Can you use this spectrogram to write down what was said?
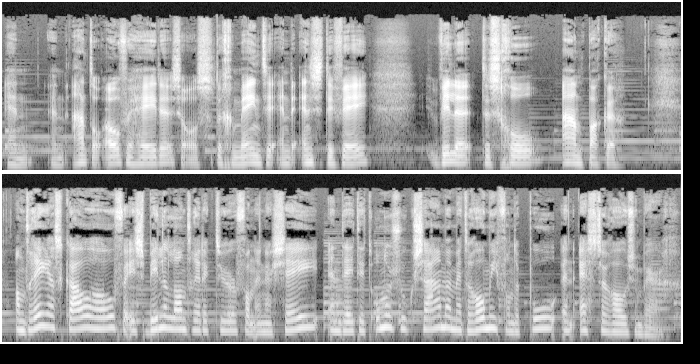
En een aantal overheden, zoals de gemeente en de NCTV, willen de school aanpakken. Andreas Kouwenhoven is binnenlandredacteur van NRC en deed dit onderzoek samen met Romy van der Poel en Esther Rosenberg.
